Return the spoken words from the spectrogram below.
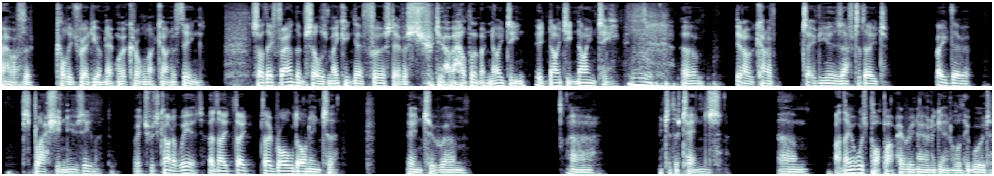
out of the college radio network and all that kind of thing. So they found themselves making their first ever studio album at 19, in 1990. Mm. Um, you know, kind of 10 years after they'd made their splash in New Zealand, which was kind of weird. And they, they, they rolled on into, into, um, uh, into the tens. Um, and they always pop up every now and again, or they would.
